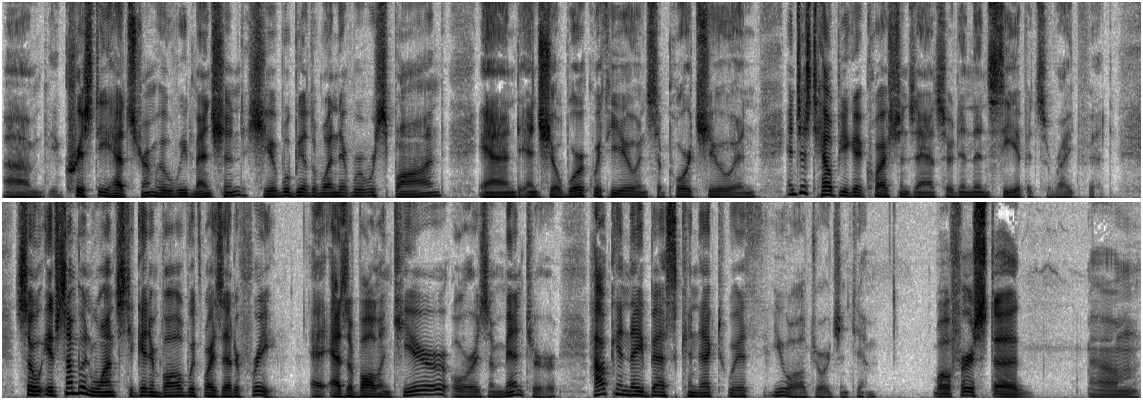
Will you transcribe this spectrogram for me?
Um, Christy Hedstrom, who we mentioned, she will be the one that will respond, and and she'll work with you and support you and and just help you get questions answered, and then see if it's the right fit. So, if someone wants to get involved with Wayzata Free a- as a volunteer or as a mentor, how can they best connect with you all, George and Tim? Well, first, uh, um,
